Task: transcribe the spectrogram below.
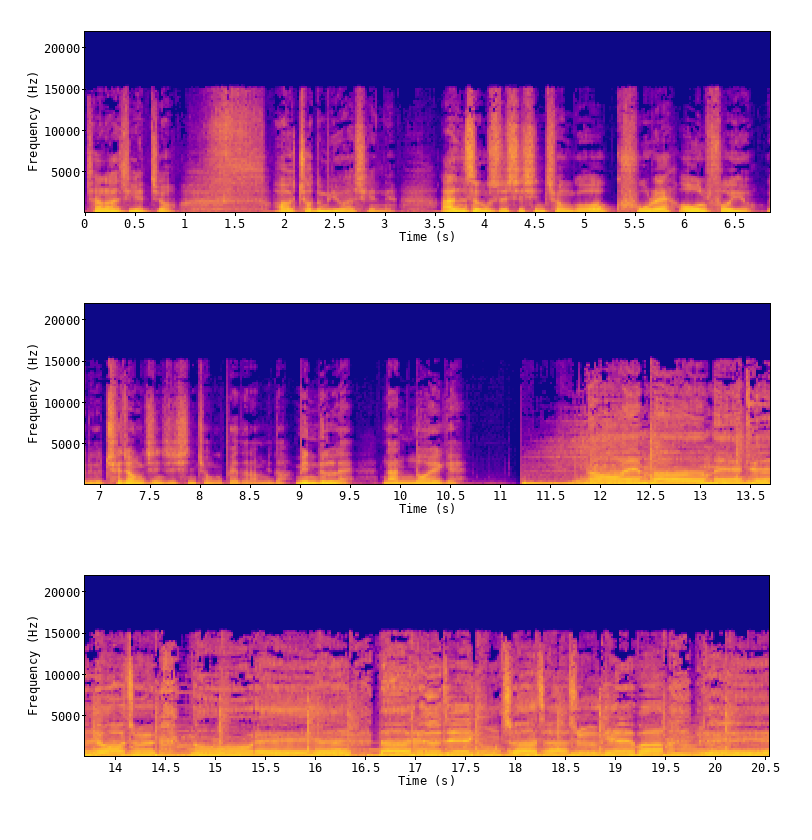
잘 아시겠죠? 아, 저도 미워하시겠네요. 안승수 씨 신청곡 쿨의 All For You 그리고 최정진 씨 신청곡 배달합니다. 민들레 난 너에게 너의 마음에 들려줄 노래에 나를 지금 찾아주길 바래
